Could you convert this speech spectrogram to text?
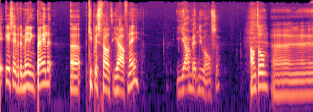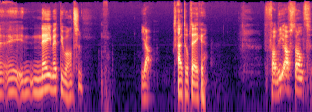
e- eerst even de mening peilen. Eh keepersfout, ja of nee? Ja, met nuance. Anton, Eh, nee, met nuance. Ja, uitroepteken. van die afstand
